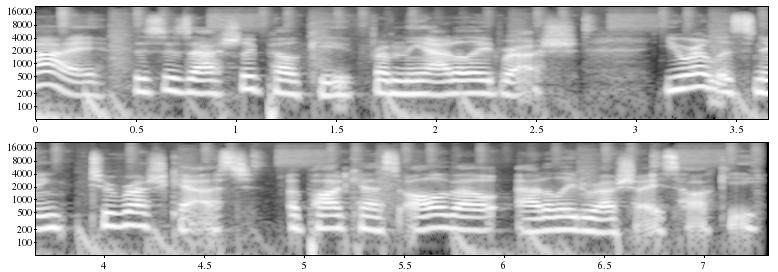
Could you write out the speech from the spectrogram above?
Hi, this is Ashley Pelkey from the Adelaide Rush. You are listening to Rushcast, a podcast all about Adelaide Rush ice hockey.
